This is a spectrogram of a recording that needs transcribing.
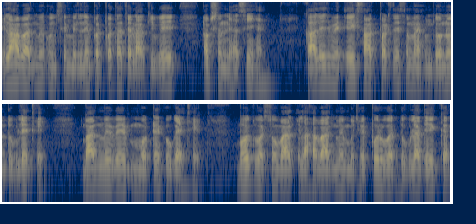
इलाहाबाद में उनसे मिलने पर पता चला कि वे अब सन्यासी हैं। कॉलेज में एक साथ पढ़ते समय हम दोनों दुबले थे। बाद में वे मोटे हो गए थे। बहुत वर्षों बाद इलाहाबाद में मुझे पूर्व दुबला देखकर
